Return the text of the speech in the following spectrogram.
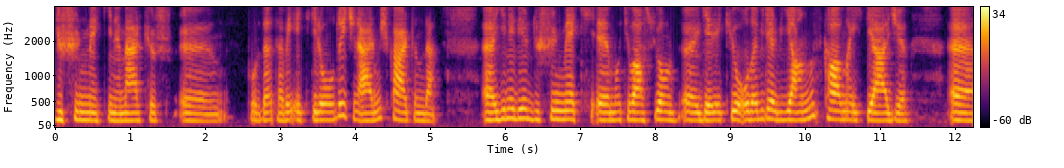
düşünmek yine Merkür e, burada tabii etkili olduğu için ermiş kartında. e, yine bir düşünmek, e, motivasyon e, gerekiyor olabilir. Bir yalnız kalma ihtiyacı e,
